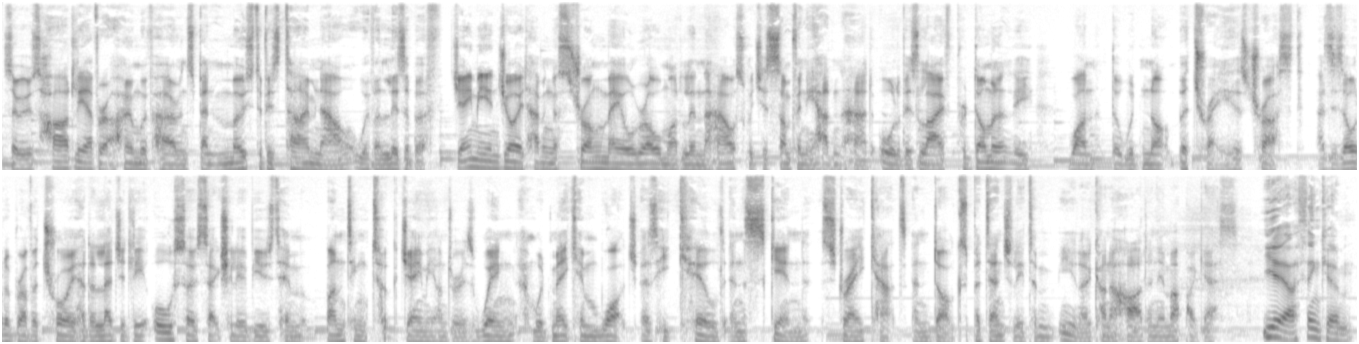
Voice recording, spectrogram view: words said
So he was hardly ever at home with her and spent most of his time now with Elizabeth. Jamie enjoyed having a strong male role model in the house, which is something he hadn't had all of his life, predominantly one that would not betray his trust. As his older brother Troy had allegedly also sexually abused him, Bunting took Jamie under his wing and would make him watch as he killed and skinned stray cats and dogs, potentially to, you know, kind of harden him up, I guess. Yeah, I think um,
